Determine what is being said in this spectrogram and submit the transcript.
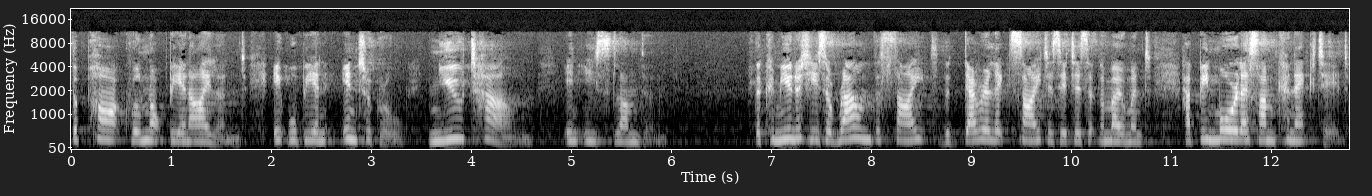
the park will not be an island. It will be an integral new town in East London. The communities around the site, the derelict site as it is at the moment, have been more or less unconnected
